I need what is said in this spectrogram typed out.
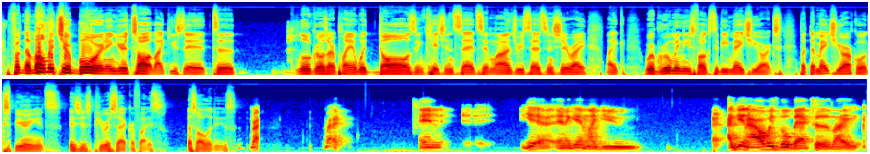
from the moment you're born and you're taught, like you said, to little girls are playing with dolls and kitchen sets and laundry sets and shit, right? Like we're grooming these folks to be matriarchs, but the matriarchal experience is just pure sacrifice. That's all it is. Right and uh, yeah, and again, like you, again, I always go back to like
